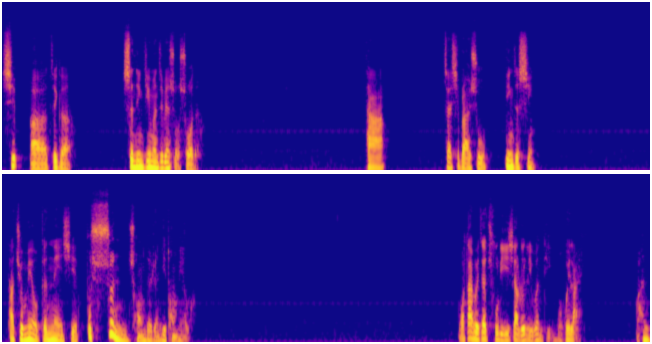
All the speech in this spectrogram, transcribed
希呃这个圣经经文这边所说的。他在希伯来书因着信，他就没有跟那些不顺从的人一同灭亡。我待会再处理一下伦理问题，我回来。我很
